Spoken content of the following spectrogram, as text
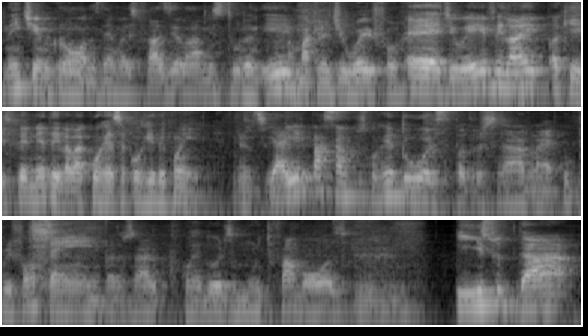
Nem tinha micro-ondas, né? Mas fazia lá a mistura dele. A máquina de wafer. É, de wafer e lá e, aqui, experimenta aí, vai lá correr essa corrida com ele. É assim. E aí ele passava para os corredores, patrocinaram na época o Prefontaine, patrocinaram corredores muito famosos. Uhum. E isso dá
